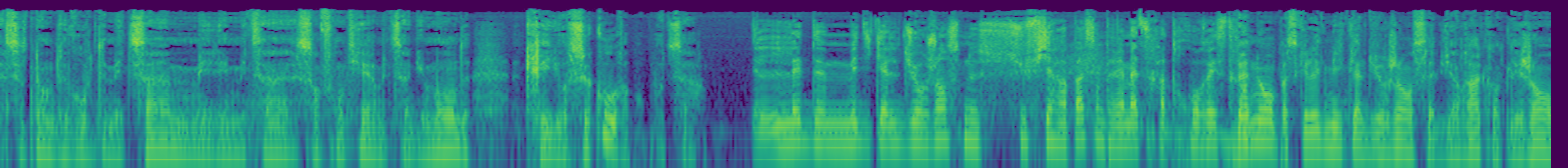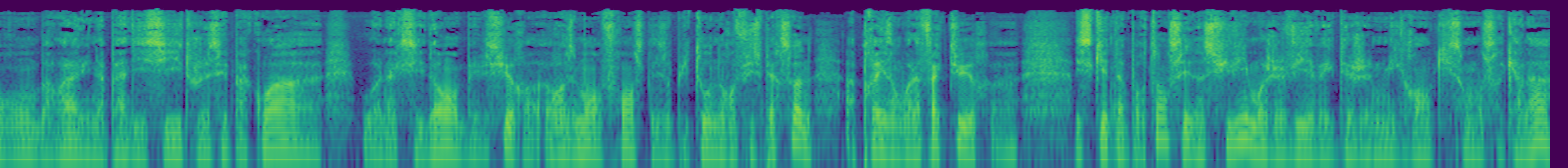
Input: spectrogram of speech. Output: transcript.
un certain nombre de groupes de médecins, mais les médecins sans frontières, médecins du monde, crient au secours à propos de ça. L'aide médicale d'urgence ne suffira pas, son périmètre sera trop restreint. Ben non, parce que l'aide médicale d'urgence, elle viendra quand les gens auront, ben voilà, une appendicite ou je sais pas quoi, euh, ou un accident. Bien sûr, heureusement en France, les hôpitaux ne refusent personne. Après, ils envoient la facture. Et ce qui est important, c'est un suivi. Moi, je vis avec des jeunes migrants qui sont dans ce cas-là,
